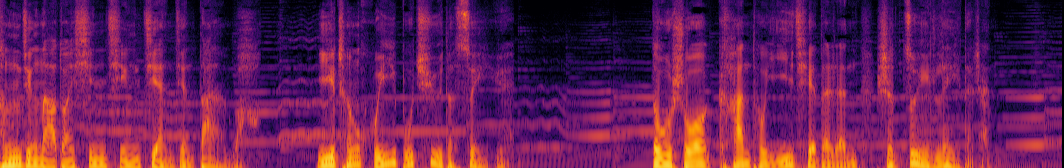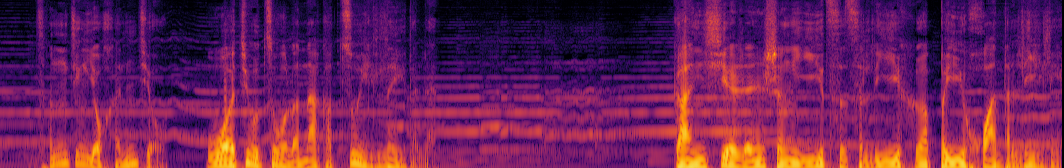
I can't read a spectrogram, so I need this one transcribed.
曾经那段心情渐渐淡忘，已成回不去的岁月。都说看透一切的人是最累的人。曾经有很久，我就做了那个最累的人。感谢人生一次次离合悲欢的历练，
